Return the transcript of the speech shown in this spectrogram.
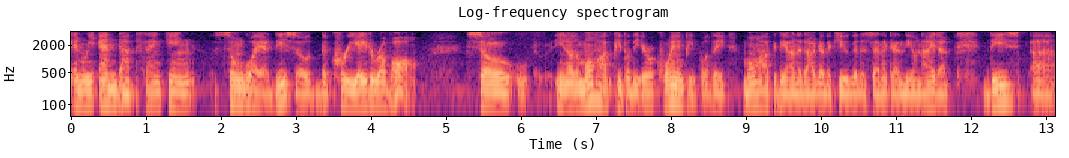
and we end up thanking Songwaya Diso, the creator of all. So, you know, the Mohawk people, the Iroquoian people, the Mohawk, the Onondaga, the Cayuga, the Seneca, and the Oneida, these, uh,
